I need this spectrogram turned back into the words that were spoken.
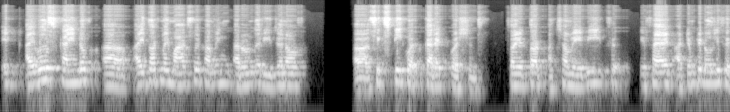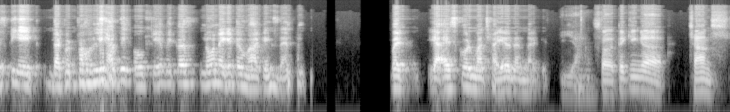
it I was kind of, uh, I thought my marks were coming around the region of uh, 60 que- correct questions. So I thought, acha, maybe if I had attempted only 58, that would probably have been okay because no negative markings then. but yeah, I scored much higher than that. Yeah. So taking a chance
